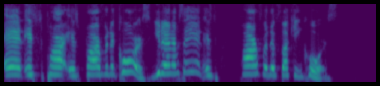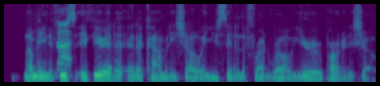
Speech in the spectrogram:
And it's part it's par for the course. You know what I'm saying? It's par for the fucking course. I mean, It's if not- you if you're at a at a comedy show and you sit in the front row, you're part of the show.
